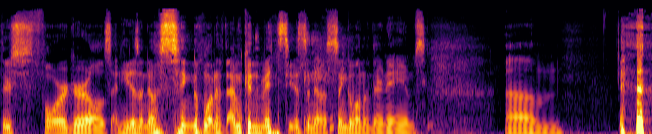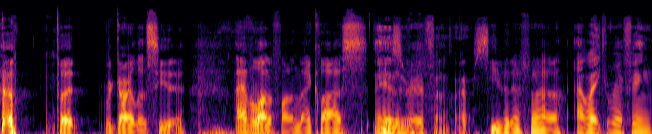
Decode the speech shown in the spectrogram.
there's four girls, and he doesn't know a single one of them. I'm convinced he doesn't know a single one of their names. Um, but regardless, he, I have a lot of fun in that class. It is a very if- fun class. even if uh I like riffing.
